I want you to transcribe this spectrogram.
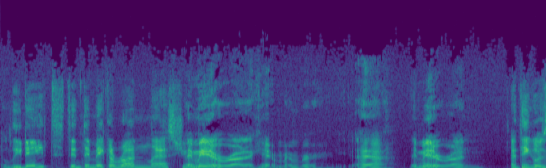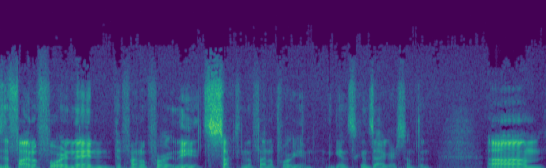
Elite Eight? Didn't they make a run last year? They made a run. I can't remember. Yeah, they made a run. I think it was the Final Four, and then the Final Four they sucked in the Final Four game against Gonzaga or something. Um,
